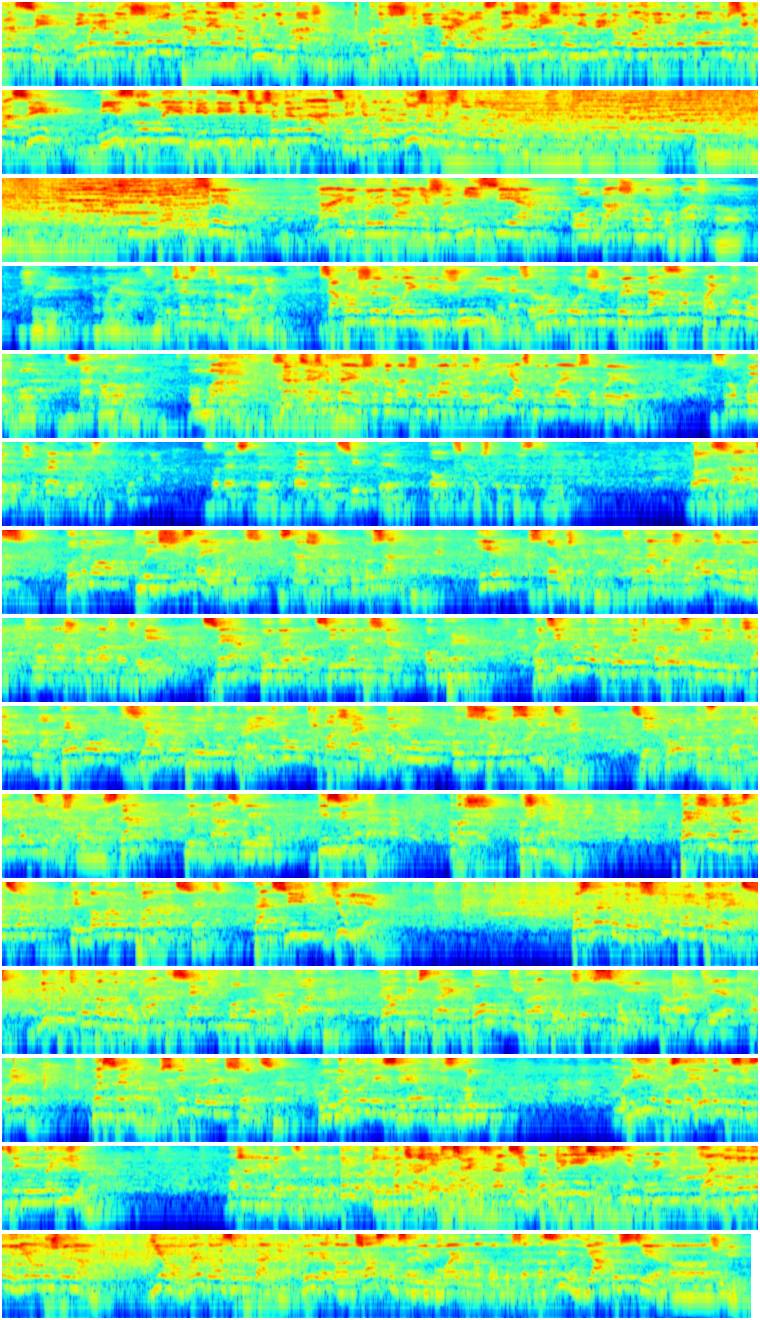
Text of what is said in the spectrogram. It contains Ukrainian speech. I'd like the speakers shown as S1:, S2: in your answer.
S1: краси, неймовірного шоу та незабутніх вражень. Отож, вітаю вас на щорічному відкритому благодійному конкурсі краси Міс Лубний 2014. А тепер дуже гучно аплодуємо. На нашому конкурсі найвідповідальніша місія у нашого поважного журі. І тому я з величезним задоволенням запрошую колегію журі, яка цього року очікує на запеклу боротьбу за корону. Увага!
S2: Зараз я звертаюся до нашого поважного журі. Я сподіваюся, ви зробили вже певні висновки, занесли певні оцінки до оціночних листів. Ну а зараз будемо ближче знайомитись з нашими конкурсантами. І знову ж таки звертаю вашу увагу, шановні члени нашого поважного журі, це буде оцінюватися окремо. Оцінювання входить розповідь дівчат на тему Я люблю Україну і бажаю миру у всьому світі. Цей конкурс у графі оціночного листа під назвою Візитка. Отож, починаємо. Перша учасниця під номером 12 Тацій Юлія. По знаку гороскопу Телець любить фотографуватися і фотографувати, грати в страйкбол і брати участь в своїй команді КВН. Весела, усміхнена як сонце, улюблений серіал Фізрук. Мріє познайомитися з Дімою Нагієвим. На жаль, невідомо з якою метою, але вибачаю? Ні,
S3: Добрый вечер всем, дорогие.
S2: Давайте поаплодуємо Єва Бушміна. Єва, у мене до вас запитання. Ви е, часто взагалі буваєте на конкурсах краси у якості е, журі?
